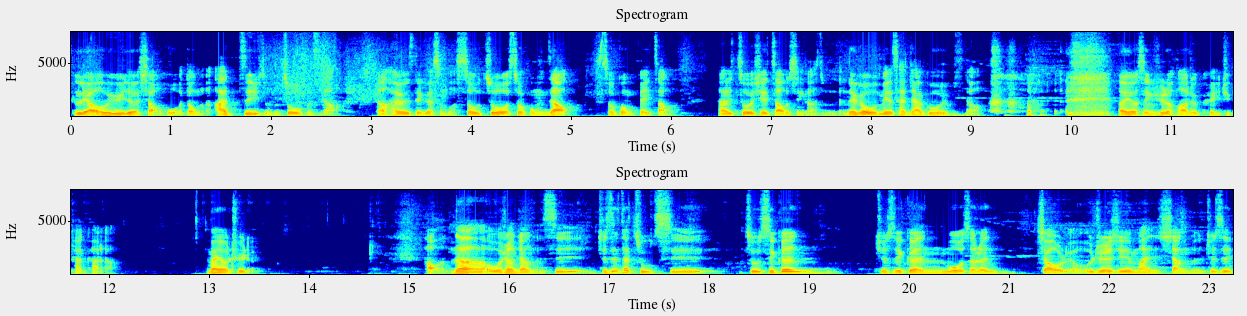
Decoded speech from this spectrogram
疗愈的小活动了啊。至于怎么做我不知道。然后还有这个什么手做手工皂、手工肥皂，还有做一些造型啊什么的，那个我没有参加过，我也不知道。反正有兴趣的话就可以去看看了，蛮有趣的。好，那我想讲的是，就是在主持主持跟。就是跟陌生人交流，我觉得其实蛮像的，就是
